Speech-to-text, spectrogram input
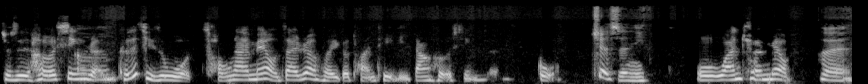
就是核心人，嗯、可是其实我从来没有在任何一个团体里当核心人过。确实你，你我完全没有，对，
